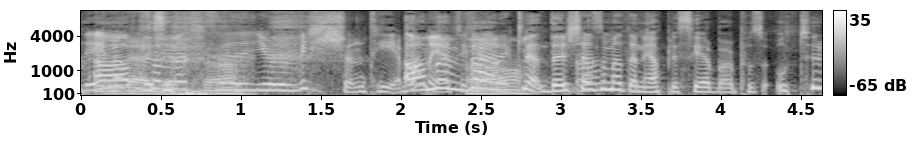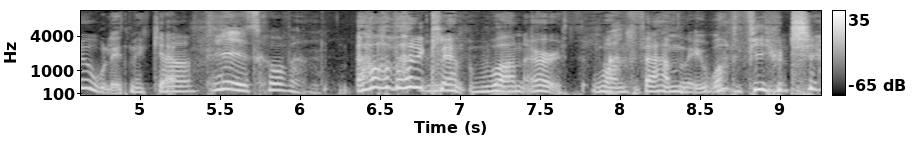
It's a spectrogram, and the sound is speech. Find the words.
Det är Ja, som ett eh, Eurovision-tema Ja men jag. verkligen, det känns Ja. som att den är applicerbar på så otroligt mycket. Ja, Ja. Nyhetsshowen. verkligen. One Earth, One Family, One Future.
